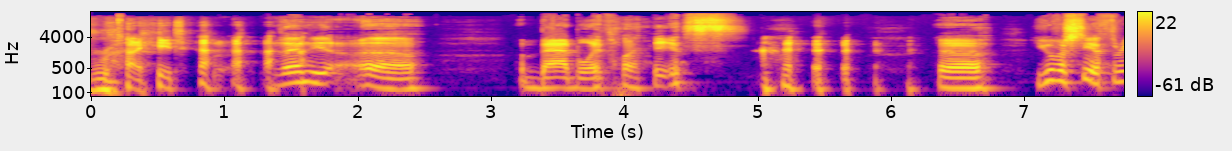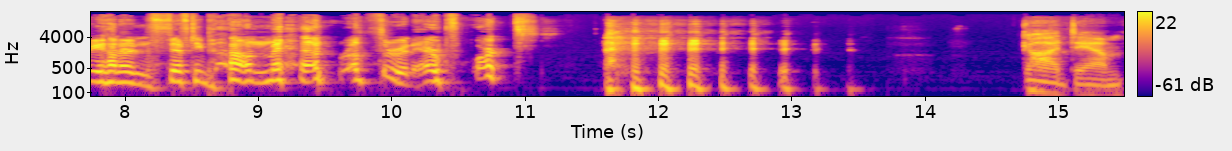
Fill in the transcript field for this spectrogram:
Right. then you, uh, a bad boy plays. uh, you ever see a 350 pound man run through an airport? God damn.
